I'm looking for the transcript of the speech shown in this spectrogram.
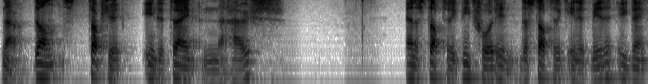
Nou, dan stap je in de trein naar huis. En dan stapte ik niet voorin, dan stapte ik in het midden. Ik denk,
